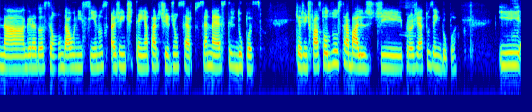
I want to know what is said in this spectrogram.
na graduação da Unicinos a gente tem a partir de um certo semestre duplas, que a gente faz todos os trabalhos de projetos em dupla. E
